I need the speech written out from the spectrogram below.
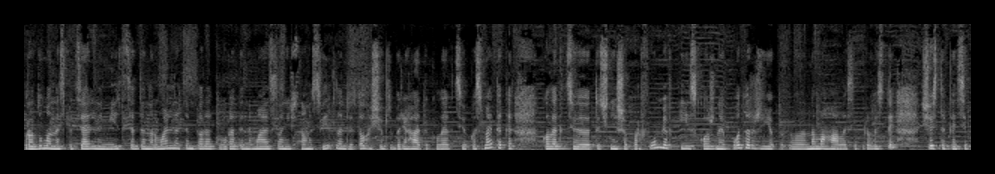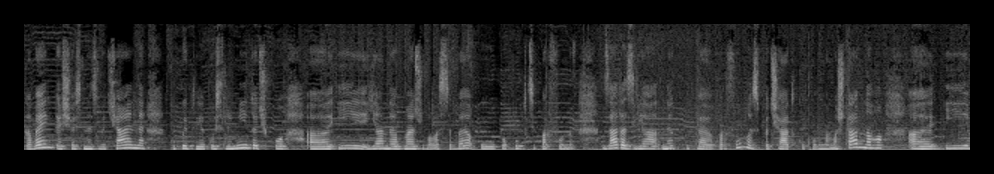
продумане спеціальне місце, де нормальна температура, де немає сонячного світла, для того, щоб зберігати колекцію косметики, колекцію, точніше, парфумів. І з кожної подорожі я е, намагалася привезти щось таке цікавеньке, щось незвичайне, купити якусь ліміточку. Е, І я не обмежувала себе у покупці парфумів. Зараз я не купляю парфуми спочатку повномасштабного е, і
